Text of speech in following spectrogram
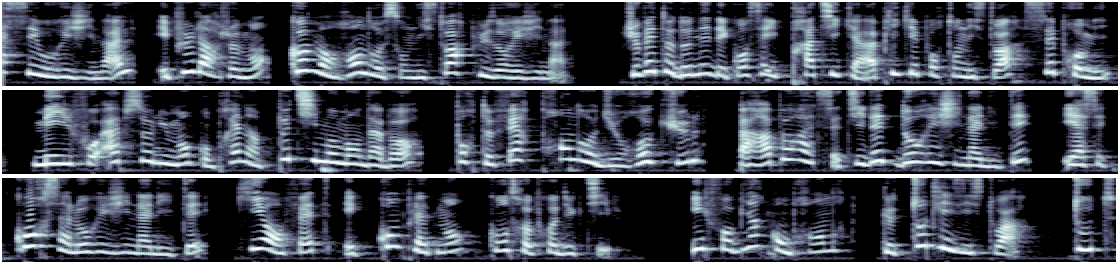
assez originale et plus largement, comment rendre son histoire plus originale? Je vais te donner des conseils pratiques à appliquer pour ton histoire, c'est promis, mais il faut absolument qu'on prenne un petit moment d'abord pour te faire prendre du recul par rapport à cette idée d'originalité et à cette course à l'originalité qui en fait est complètement contre-productive. Il faut bien comprendre que toutes les histoires, toutes,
